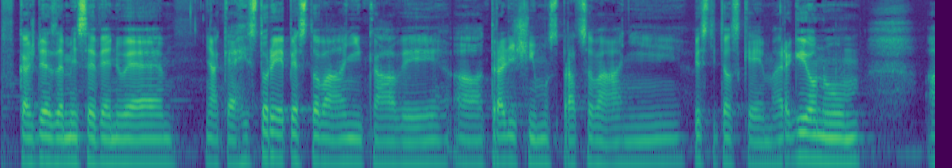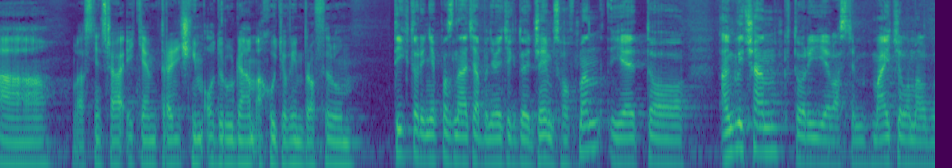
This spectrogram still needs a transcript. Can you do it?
V každé zemi se věnuje nějaké historie pěstování kávy, tradičnímu zpracování, pěstitelským regionům a vlastně třeba i těm tradičním odrůdám a chuťovým profilům. Tí, ktorí nepoznáte alebo neviete, kto je James Hoffman, je to angličan, ktorý je vlastne majiteľom alebo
